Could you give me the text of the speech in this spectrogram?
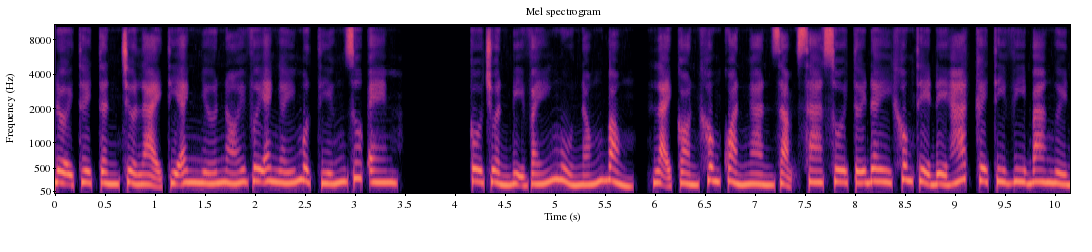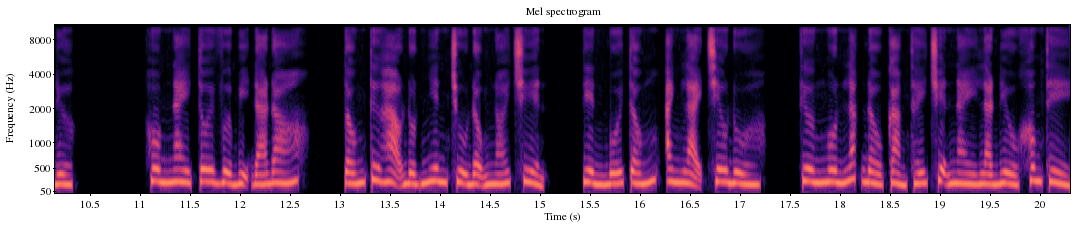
Đợi thầy Tần trở lại thì anh nhớ nói với anh ấy một tiếng giúp em. Cô chuẩn bị váy ngủ nóng bỏng, lại còn không quản ngàn dặm xa xôi tới đây không thể để hát KTV ba người được. Hôm nay tôi vừa bị đá đó. Tống Tư Hạo đột nhiên chủ động nói chuyện. Tiền bối Tống, anh lại trêu đùa. Thương ngôn lắc đầu cảm thấy chuyện này là điều không thể.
